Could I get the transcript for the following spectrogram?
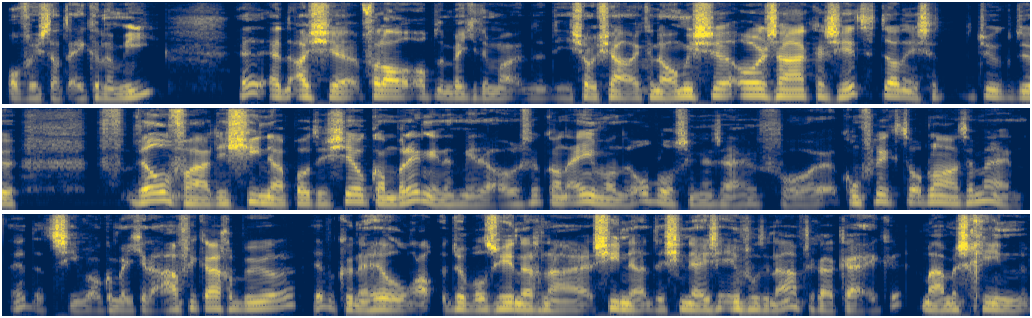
Of is dat economie? En als je vooral op een beetje de, die sociaal-economische oorzaken zit, dan is het natuurlijk de welvaart die China potentieel kan brengen in het Midden-Oosten, kan een van de oplossingen zijn voor conflicten op lange termijn. Dat zien we ook een beetje in Afrika gebeuren. We kunnen heel dubbelzinnig naar China, de Chinese invloed in Afrika kijken. Maar misschien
